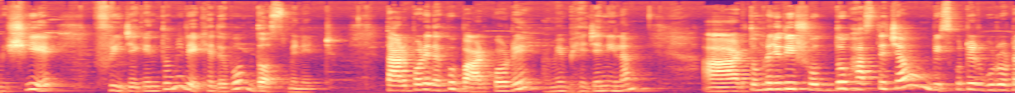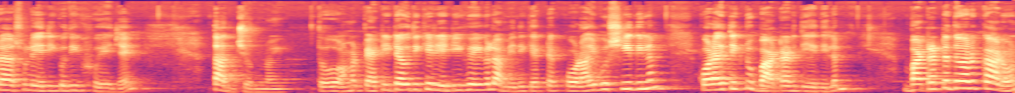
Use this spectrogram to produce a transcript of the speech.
মিশিয়ে ফ্রিজে কিন্তু আমি রেখে দেবো দশ মিনিট। তারপরে দেখো বার করে আমি ভেজে নিলাম। আর তোমরা যদি সদ্য ভাজতে চাও, বিস্কুটের গুঁড়োটা আসলে এদিক ওদিক হয়ে যায়, তার জন্যই। তো আমার প্যাটিটা ওদিকে রেডি হয়ে গেল, আমি এদিকে একটা কড়াই বসিয়ে দিলাম। কড়াইতে একটু বাটার দিয়ে দিলাম। বাটারটা দেওয়ার কারণ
